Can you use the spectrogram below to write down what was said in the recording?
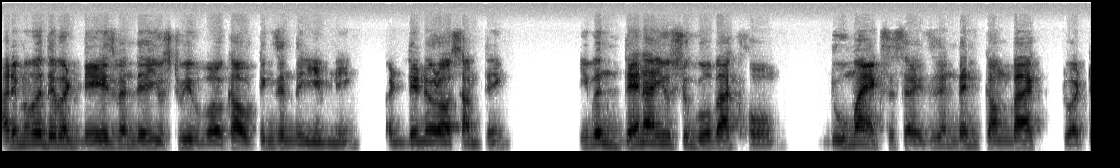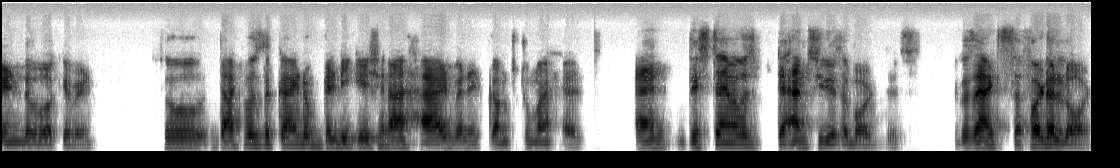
I remember there were days when there used to be work outings in the evening, a dinner or something. Even then, I used to go back home, do my exercises, and then come back to attend the work event. So that was the kind of dedication I had when it comes to my health. And this time I was damn serious about this because I had suffered a lot.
